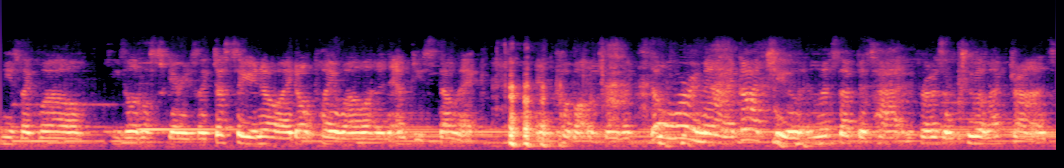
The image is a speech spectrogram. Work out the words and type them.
And he's like, well, he's a little scared. He's like, just so you know, I don't play well on an empty stomach. and Cobalt looks at him like, don't worry, man, I got you. And lifts up his hat and throws him two electrons.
